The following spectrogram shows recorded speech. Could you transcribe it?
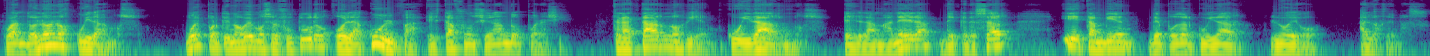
Cuando no nos cuidamos, o es porque no vemos el futuro o la culpa está funcionando por allí tratarnos bien, cuidarnos, es la manera de crecer y también de poder cuidar luego a los demás.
